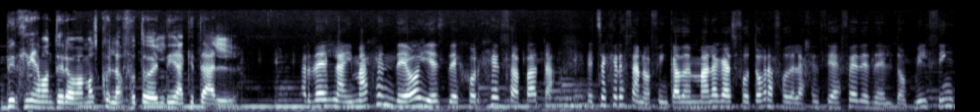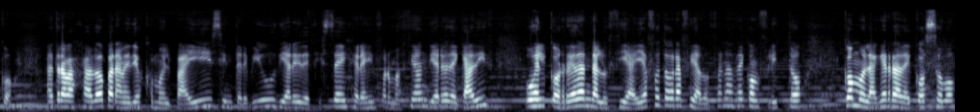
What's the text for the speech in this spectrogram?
Virginia Montero, vamos con la foto del día, ¿qué tal? La imagen de hoy es de Jorge Zapata. Este jerezano, afincado en Málaga, es fotógrafo de la agencia EFE desde el 2005. Ha trabajado para medios como El País, Interview, Diario 16, Jerez Información, Diario de Cádiz o El Correo de Andalucía y ha fotografiado zonas de conflicto como la guerra de Kosovo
